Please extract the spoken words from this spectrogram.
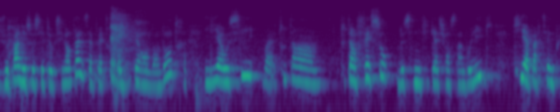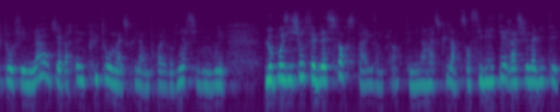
je parle des sociétés occidentales, ça peut être très différent dans d'autres, il y a aussi tout, un, faisceau de significations symboliques qui appartiennent plutôt au féminin ou qui appartiennent plutôt au masculin. On pourrait y revenir si vous le voulez. L'opposition faiblesse-force, par exemple, hein, féminin-masculin, sensibilité, rationalité,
